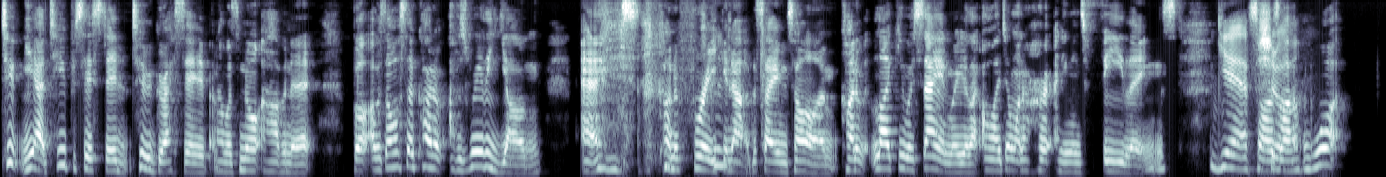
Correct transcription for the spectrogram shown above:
too, yeah, too persistent, too aggressive. And I was not having it. But I was also kind of, I was really young and kind of freaking out at the same time. Kind of like you were saying, where you're like, oh, I don't want to hurt anyone's feelings. Yeah, for So I was sure. like, what,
